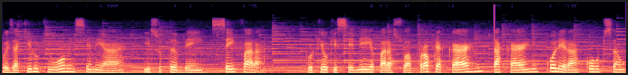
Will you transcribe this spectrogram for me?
pois aquilo que o homem semear, isso também ceifará porque o que semeia para a sua própria carne, da carne colherá corrupção,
